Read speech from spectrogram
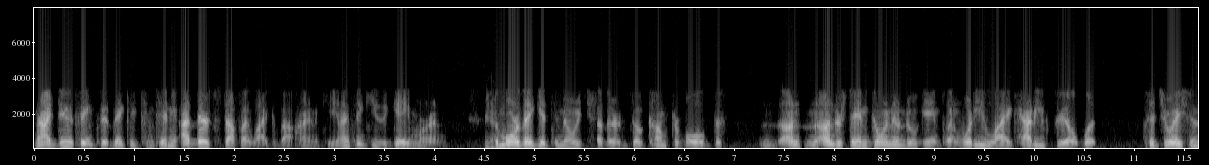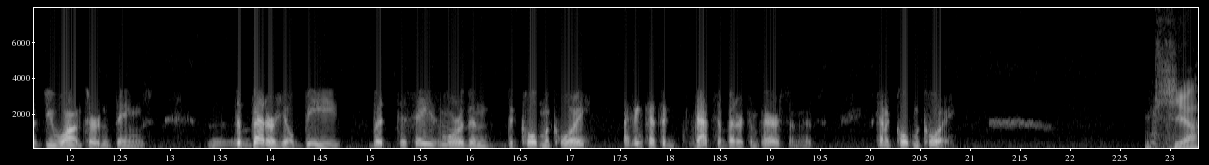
Now, I do think that they could continue. Uh, there's stuff I like about Heinicke, and I think he's a gamer. And Yeah. the more they get to know each other and feel comfortable, just un- understand going into a game plan. What do you like? How do you feel? What situations do you want certain things? The better he'll be. But to say he's more than the Colt McCoy, I think that's a that's a better comparison. It's, it's kind of Colt McCoy. Yeah.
